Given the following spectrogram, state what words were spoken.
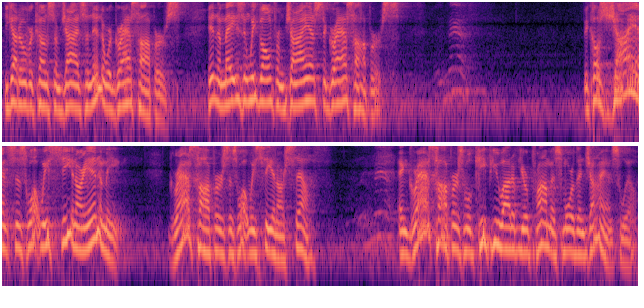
You got to overcome some giants. And then there were grasshoppers. Isn't amazing? We've gone from giants to grasshoppers. Because giants is what we see in our enemy. Grasshoppers is what we see in ourselves. And grasshoppers will keep you out of your promise more than giants will.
